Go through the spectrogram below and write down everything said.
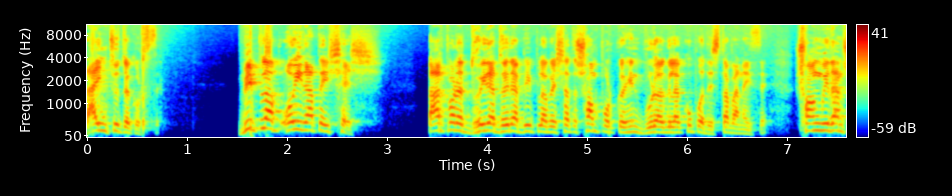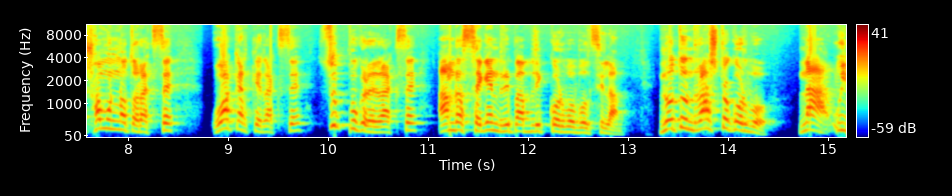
লাইনচ্যুত করছে। বিপ্লব ওই রাতেই শেষ। তারপরে ধৈরা ধৈরা বিপ্লবের সাথে সম্পর্কহীন বুড়াগুলাকে উপদেষ্টা বানাইছে। সংবিধান সমুন্নত রাখছে, ওয়াকারকে রাখছে, চুপ্পু করে রাখছে। আমরা সেকেন্ড রিপাবলিক করব বলছিলাম। নতুন রাষ্ট্র করব? না, উই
